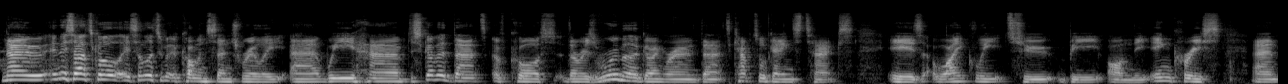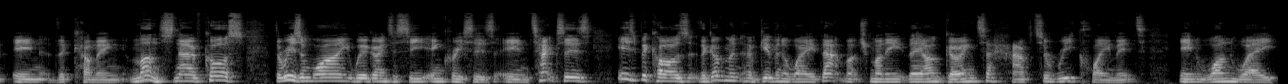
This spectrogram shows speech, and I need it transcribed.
Now, in this article, it's a little bit of common sense, really. Uh, we have discovered that, of course, there is rumour going around that capital gains tax is likely to be on the increase um, in the coming months. Now, of course, the reason why we're going to see increases in taxes is because the government have given away that much money, they are going to have to reclaim it in one way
